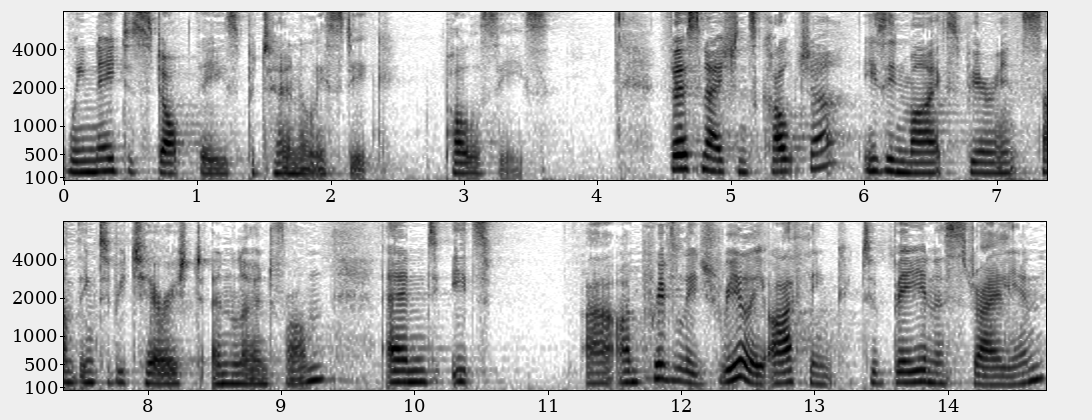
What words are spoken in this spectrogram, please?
we need to stop these paternalistic policies. First Nations culture is, in my experience, something to be cherished and learned from, and it's, uh, I'm privileged, really, I think, to be an Australian.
